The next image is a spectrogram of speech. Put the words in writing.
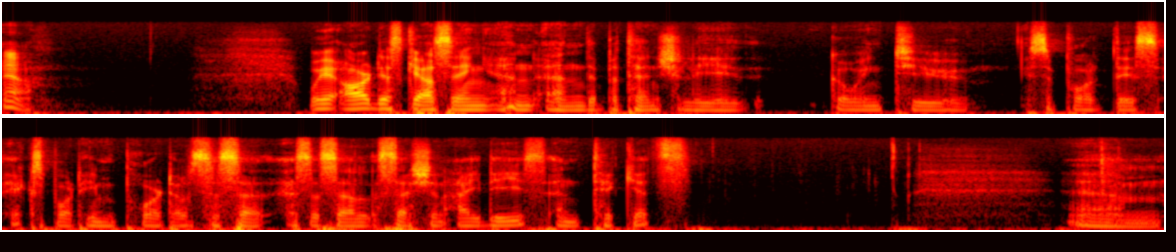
yeah, we are discussing and and potentially going to support this export import of SSL session IDs and tickets. Um,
